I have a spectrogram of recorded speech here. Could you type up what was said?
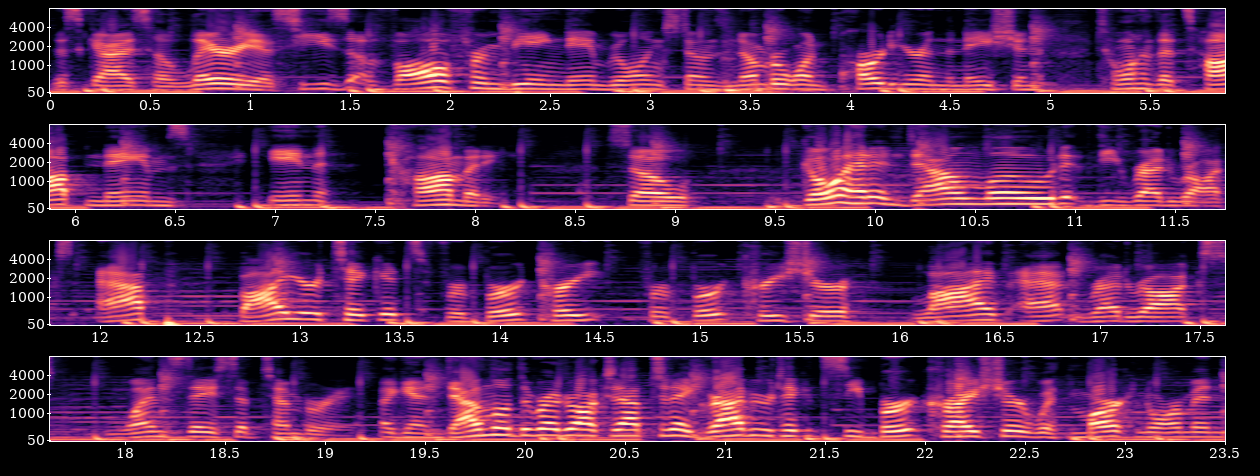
This guy's hilarious. He's evolved from being named Rolling Stone's number one partier in the nation to one of the top names in comedy. So go ahead and download the Red Rocks app. Buy your tickets for Bert Cre- for Bert Kreischer live at Red Rocks Wednesday, September 8th. Again, download the Red Rocks app today. Grab your ticket to see Bert Kreischer with Mark Norman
